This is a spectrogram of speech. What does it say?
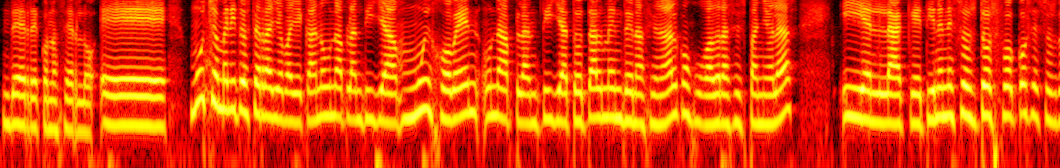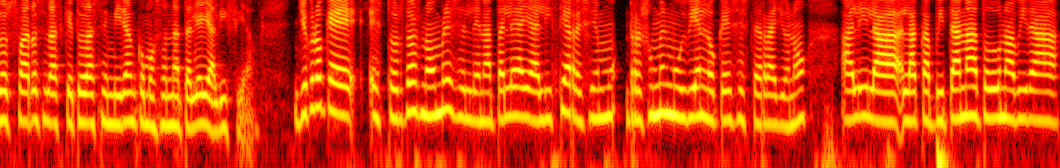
de reconocerlo. Eh, mucho mérito este Rayo Vallecano, una plantilla muy joven, una plantilla totalmente nacional con jugadoras españolas y en la que tienen esos dos focos, esos dos faros en las que todas se miran como son Natalia y Alicia. Yo creo que estos dos nombres, el de Natalia y Alicia, resumen muy bien lo que es este Rayo, ¿no? Ali, la, la capitana, toda una vida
